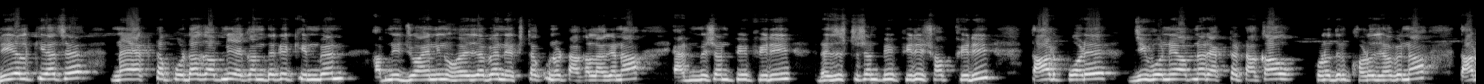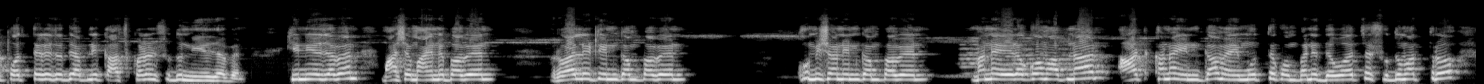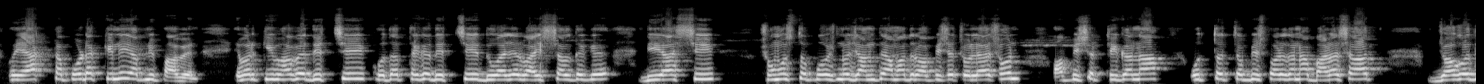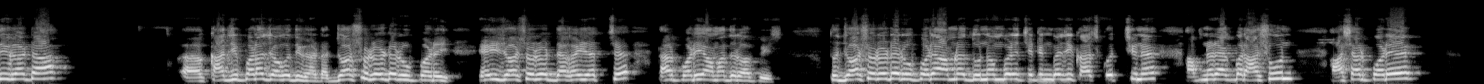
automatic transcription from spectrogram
রিয়েল কি আছে? না, একটা প্রোডাক্ট আপনি এখান থেকে কিনবেন, আপনি জয়েনিং হয়ে যাবেন এক্সট্রা কোনো টাকা লাগে না। Admission fee free registration fee free সব ফ্রি তারপরে জীবনে আপনার একটা টাকাও কোনোদিন খরচ হবে না। তারপর থেকে যদি আপনি কাজ করেন, শুধু নিয়ে যাবেন। কি নিয়ে যাবেন? মাসে মাইনে পাবেন, রয়্যালিটি ইনকাম পাবেন, কমিশন ইনকাম পাবেন। মানে এরকম আপনার আটখানা ইনকাম এই মুহূর্তে কোম্পানি দেওয়া হচ্ছে। শুধুমাত্র ওই একটা প্রোডাক্ট কিনেই আপনি পাবেন। এবার কীভাবে দিচ্ছি কোথার থেকে দিচ্ছি দু হাজার বাইশ সাল থেকে দিয়ে আসছি, সমস্ত প্রশ্ন জানতে আমাদের অফিসে চলে আসুন। অফিসের ঠিকানা উত্তর চব্বিশ পরগনা, বারাসাত, জগদীঘাটা কাজীপাড়া, জগদীঘাটা। যশোর রোডের উপরেই। এই যশোর রোড দেখাই যাচ্ছে, তারপরেই আমাদের অফিস। তো যশোর রোডের উপরে আমরা দু নম্বরে চিটিংবাজি কাজ করছি না। আপনারা একবার আসুন, আসার পরে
